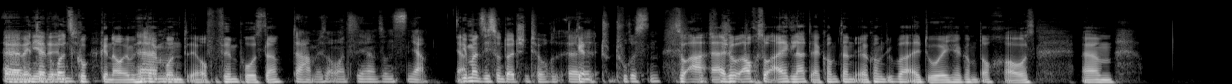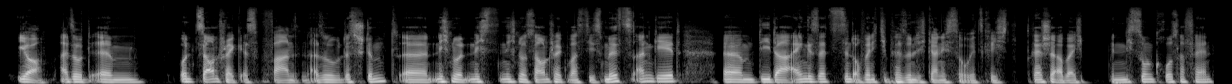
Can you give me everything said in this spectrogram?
Äh, wenn ihr jetzt guckt, genau im Hintergrund ähm, äh, auf dem Filmposter. Da haben wir es auch mal zu sehen. Ansonsten ja. Ja. Wie man sich so einen deutschen Tour äh, Touristen. So, also auch so allglatt, er kommt dann, er kommt überall durch, er kommt auch raus. Ähm, ja, also ähm, und Soundtrack ist Wahnsinn. Also das stimmt. Äh, nicht, nur, nicht, nicht nur Soundtrack, was die Smiths angeht, ähm, die da eingesetzt sind, auch wenn ich die persönlich gar nicht so, jetzt kriege ich Dresche, aber ich bin nicht so ein großer Fan.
